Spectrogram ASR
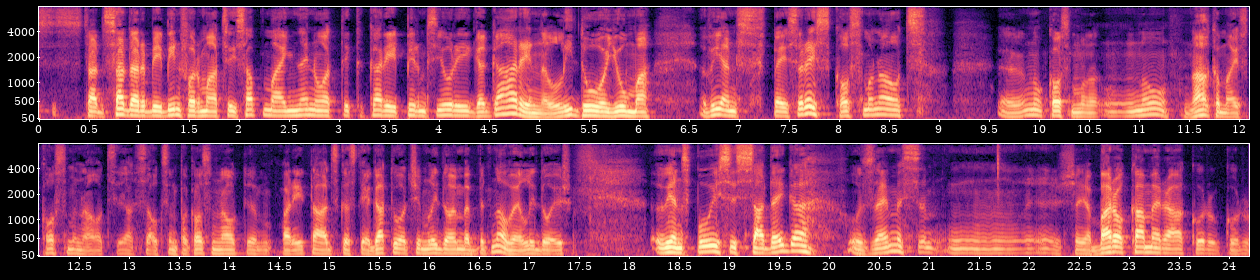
sadarbība, informācijas apmaiņa nenotika, ka arī pirms Jurija Gārina lidojuma viens PSRS kosmonauts nu, kosmo, nu, nākamais kosmonauts, ja sauksim par kosmonautiem, arī tāds, kas tiek gatavot šim lidojumam, bet nav vēl lidojuši. Viens puisis sadega uz zemes mm, šajā barokamerā, kur, kur,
